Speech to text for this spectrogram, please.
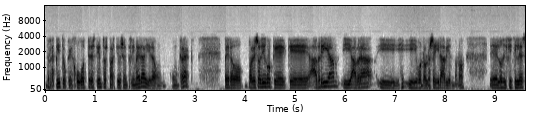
repito, que jugó 300 partidos en primera y era un, crack. Pero por eso digo que, que habría y habrá y, bueno, lo seguirá habiendo, ¿no? Eh, lo difícil es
